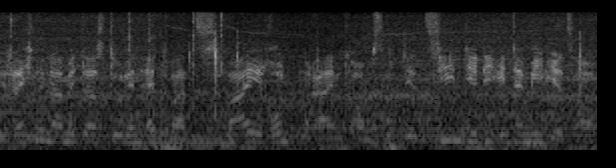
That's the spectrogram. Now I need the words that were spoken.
Wir rechnen damit, dass du in etwa zwei Runden reinkommst. Wir ziehen dir die Intermediates auf.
